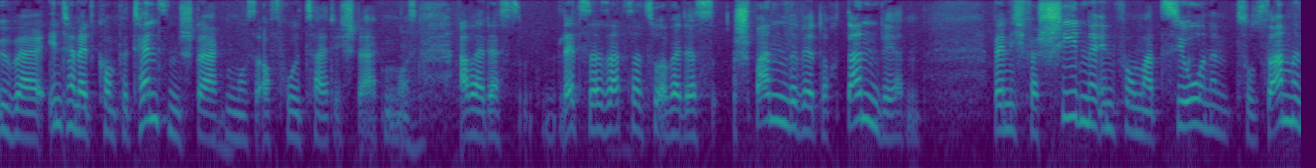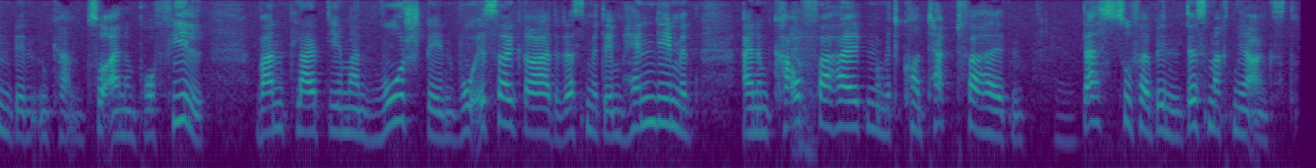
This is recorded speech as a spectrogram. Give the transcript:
über Internetkompetenzen stärken muss, auch frühzeitig stärken muss. Aber das letzter Satz dazu, aber das Spannende wird doch dann werden, wenn ich verschiedene Informationen zusammenbinden kann zu einem Profil. Wann bleibt jemand wo stehen? Wo ist er gerade? Das mit dem Handy, mit einem Kaufverhalten, mit Kontaktverhalten, das zu verbinden, das macht mir Angst.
